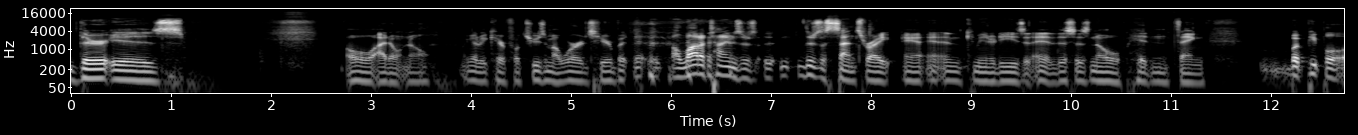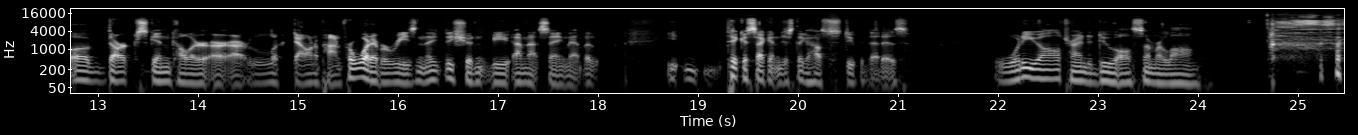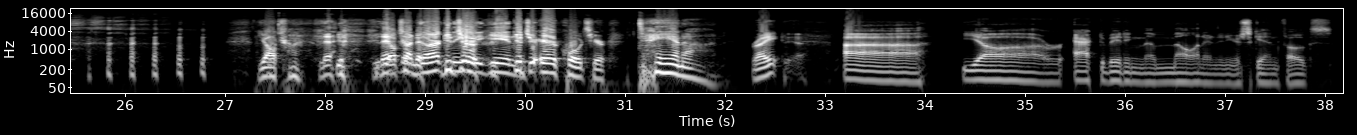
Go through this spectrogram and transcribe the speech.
There is, oh, I don't know. I got to be careful choosing my words here, but a lot of times there's there's a sense, right, in, in communities, and this is no hidden thing. But people of dark skin color are, are looked down upon for whatever reason. They, they shouldn't be. I'm not saying that, but take a second and just think of how stupid that is. What are you all trying to do all summer long? y'all trying, Let- y- let y'all trying to get your, begin. get your air quotes here. Tan on, right? Yeah. uh, you're activating the melanin in your skin, folks.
